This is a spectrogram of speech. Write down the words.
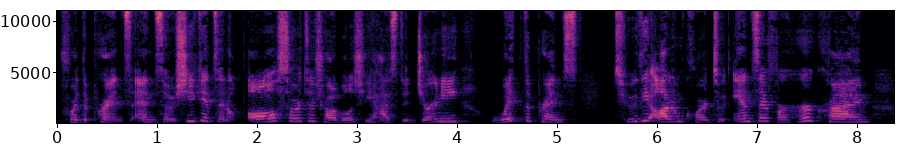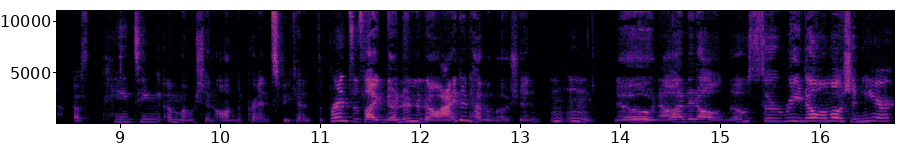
for the prince. And so she gets in all sorts of trouble. She has to journey with the prince to the autumn court to answer for her crime of painting emotion on the prince because the prince is like, no, no, no, no, I didn't have emotion. Mm-mm, no, not at all. No, siree, no emotion here.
